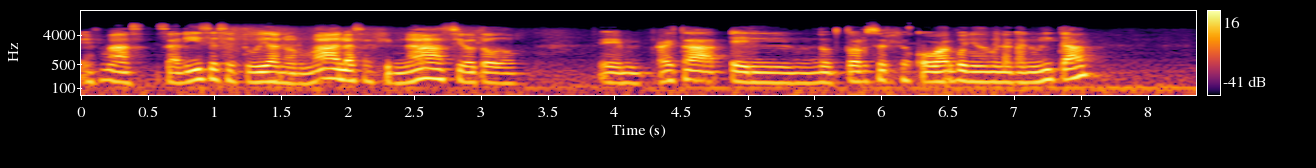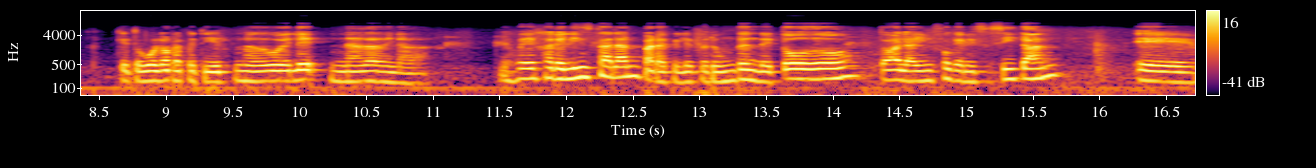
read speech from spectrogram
Es más, salís y haces tu vida normal, haces gimnasio, todo. Eh, ahí está el doctor Sergio Escobar poniéndome la canulita, que te vuelvo a repetir, no duele nada de nada. Les voy a dejar el Instagram para que le pregunten de todo, toda la info que necesitan. Eh,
